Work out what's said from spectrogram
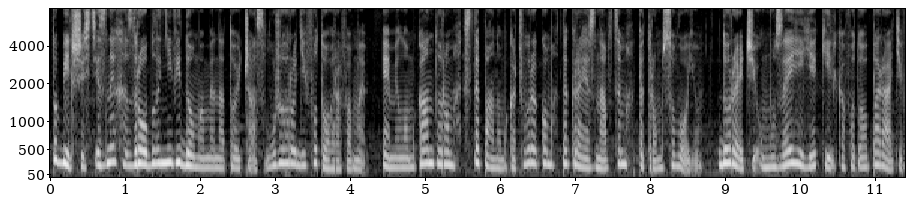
то більшість із них зроблені відомими на той час в Ужгороді фотографами Емілом Кантором, Степаном Качуриком та краєзнавцем Петром Совою. До речі, у музеї є кілька фотоапаратів,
